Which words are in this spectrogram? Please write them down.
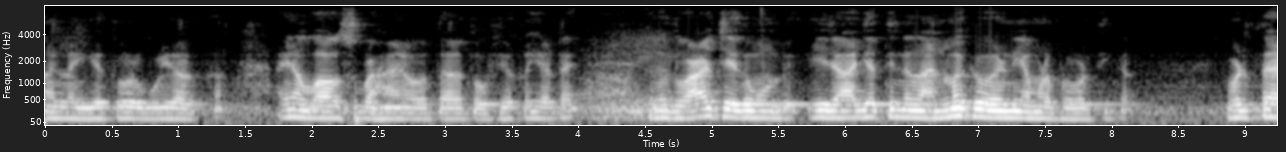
നല്ല ഈയത്തോടു കൂടി നടത്തുക അതിന് അള്ളാഹു സുബഹാനുഭവത്താൽ തോഫിയൊക്കെ ചെയ്യട്ടെ എന്ന് ദ്വാഴ ചെയ്തുകൊണ്ട് ഈ രാജ്യത്തിന്റെ നന്മയ്ക്ക് വേണ്ടി നമ്മൾ പ്രവർത്തിക്കുക. ഇവിടുത്തെ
